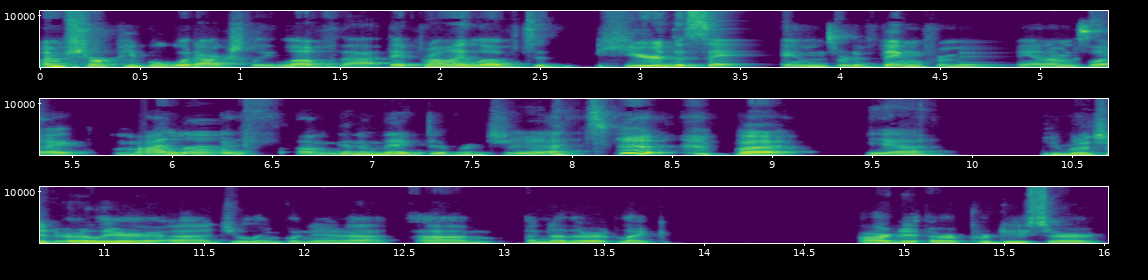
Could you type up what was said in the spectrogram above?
I'm sure people would actually love that. They'd probably love to hear the same sort of thing from me and i'm just like my life i'm gonna make different shit. But yeah. You mentioned earlier uh julian Bunetta um another like artist or producer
